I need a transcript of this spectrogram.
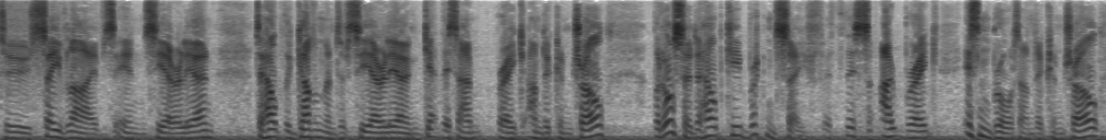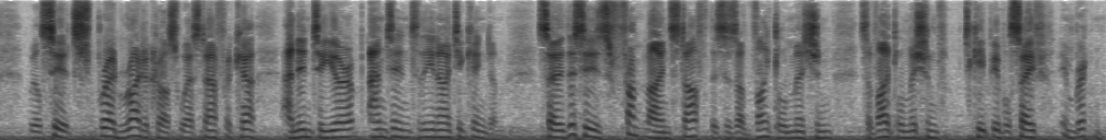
to save lives in Sierra Leone, to help the government of Sierra Leone get this outbreak under control, but also to help keep Britain safe. If this outbreak isn't brought under control, we'll see it spread right across West Africa and into Europe and into the United Kingdom. So this is frontline stuff. This is a vital mission. It's a vital mission to keep people safe in Britain.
